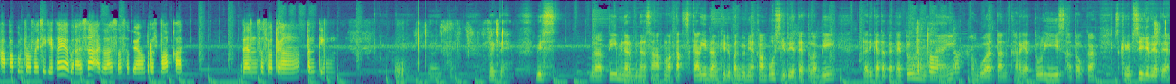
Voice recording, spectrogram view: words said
apa pun profesi kita ya bahasa adalah salah satu yang terus melekat dan sesuatu yang penting. Baik teh baik teh wis berarti benar-benar sangat melekat sekali dalam kehidupan dunia kampus gitu ya teh terlebih tadi kata teteh tuh Betul, mengenai betul. pembuatan karya tulis ataukah skripsi gitu ya teh ya.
